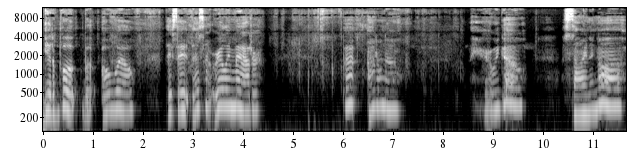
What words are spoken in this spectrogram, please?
get a book, but oh well. They say it doesn't really matter. But I don't know. Here we go. Signing off.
